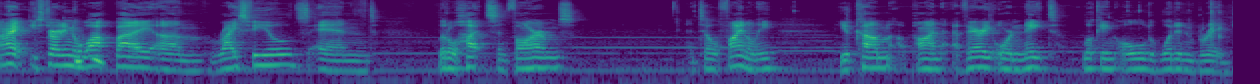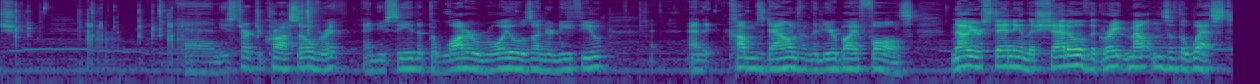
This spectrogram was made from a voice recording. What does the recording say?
All right, you're starting to walk by um, rice fields and little huts and farms until finally you come upon a very ornate looking old wooden bridge. And you start to cross over it, and you see that the water roils underneath you and it comes down from the nearby falls. Now you're standing in the shadow of the great mountains of the west.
